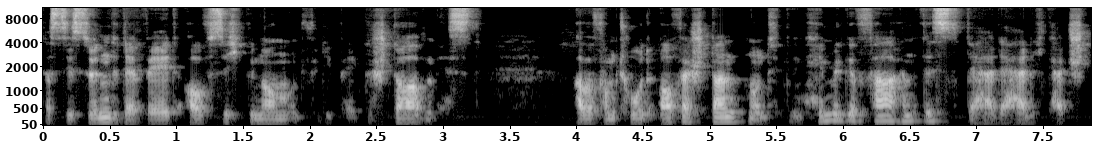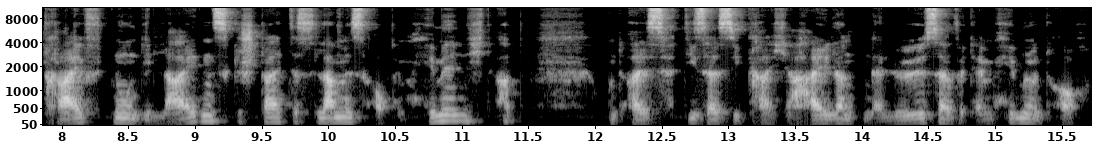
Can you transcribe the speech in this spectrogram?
das die Sünde der Welt auf sich genommen und für die Welt gestorben ist aber vom Tod auferstanden und in den Himmel gefahren ist. Der Herr der Herrlichkeit streift nun die Leidensgestalt des Lammes auch im Himmel nicht ab. Und als dieser siegreiche Heiland und Erlöser wird er im Himmel und auch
